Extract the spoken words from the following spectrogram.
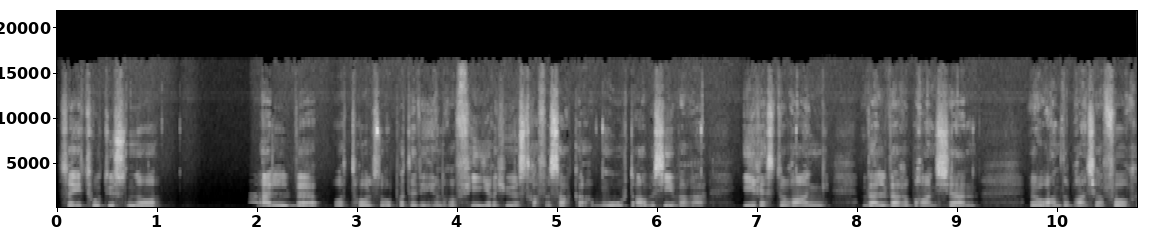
Så i 2011 og 2012 så opprettet vi 124 straffesaker mot arbeidsgivere i restaurant, velværebransjen og andre bransjer for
